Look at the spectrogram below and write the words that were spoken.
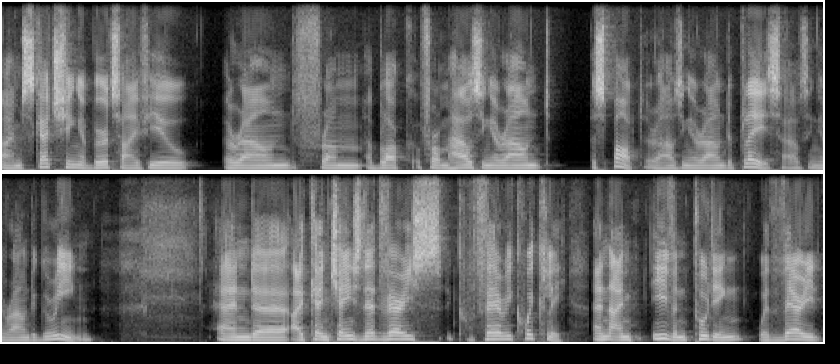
I'm sketching a bird's eye view around from a block from housing around a spot, or housing around a place, housing around a green. And uh, I can change that very, very quickly. And I'm even putting with very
